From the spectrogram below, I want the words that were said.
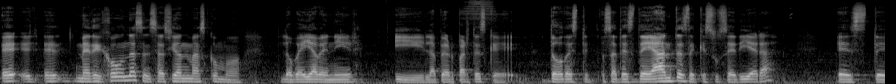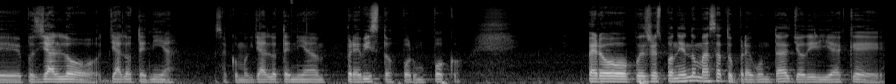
eh, eh, eh, me dejó una sensación más como lo veía venir y la peor parte es que todo este, o sea, desde antes de que sucediera, este, pues ya lo, ya lo tenía, o sea, como ya lo tenía previsto por un poco. Pero pues respondiendo más a tu pregunta, yo diría que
